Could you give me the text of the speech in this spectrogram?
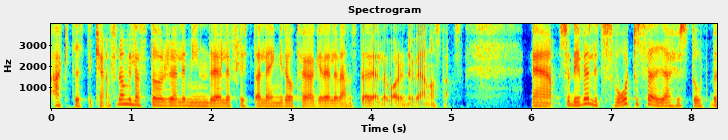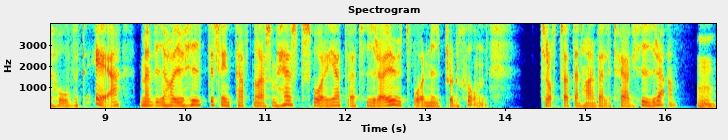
aktivt i kön för de vill ha större eller mindre eller flytta längre åt höger eller vänster eller var det nu är någonstans. Eh, så det är väldigt svårt att säga hur stort behovet är. Men vi har ju hittills inte haft några som helst svårigheter att hyra ut vår nyproduktion, trots att den har en väldigt hög hyra. Mm.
